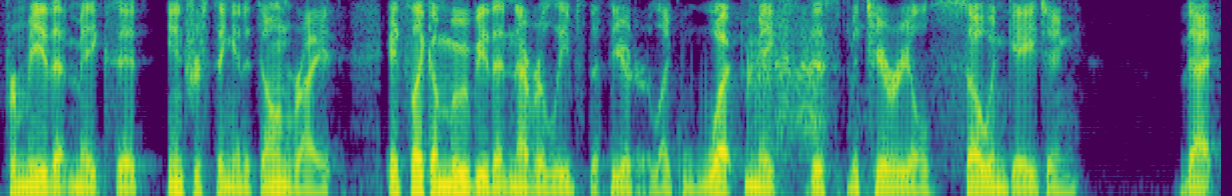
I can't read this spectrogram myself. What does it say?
for me that makes it interesting in its own right. It's like a movie that never leaves the theater. Like what makes this material so engaging that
